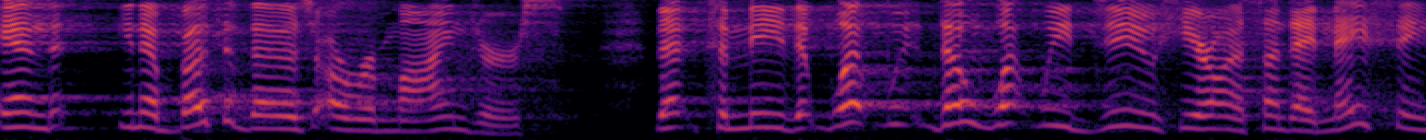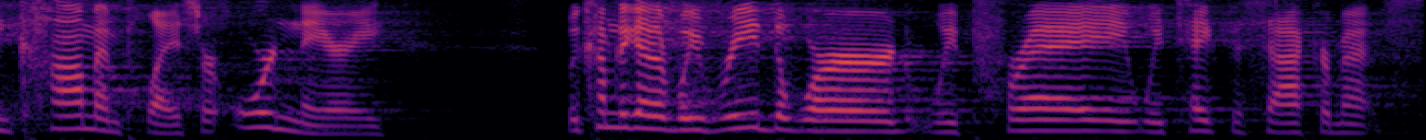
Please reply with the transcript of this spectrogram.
And, you know, both of those are reminders that to me that what we, though what we do here on a Sunday may seem commonplace or ordinary, we come together, we read the word, we pray, we take the sacraments.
